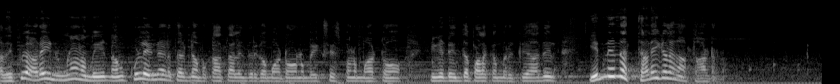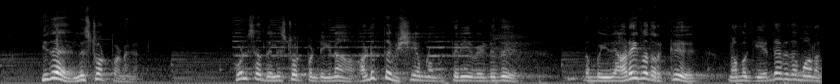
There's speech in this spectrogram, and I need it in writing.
அதை போய் அடையணும்னா நம்ம நமக்குள்ளே என்ன தடை நம்ம காத்தால் எழுந்திருக்க மாட்டோம் நம்ம எக்ஸசைஸ் பண்ண மாட்டோம் எங்கிட்ட இந்த பழக்கம் இருக்குது அது என்னென்ன தடைகளை நான் தாண்டணும்? இதை லிஸ்ட் அவுட் பண்ணுங்கள் ஒன்ஸ் அதை லிஸ்ட் அவுட் பண்ணிட்டீங்கன்னா அடுத்த விஷயம் நமக்கு தெரிய வேண்டியது நம்ம இதை அடைவதற்கு நமக்கு என்ன விதமான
